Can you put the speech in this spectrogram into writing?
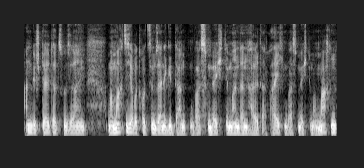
Angestellter zu sein. Man macht sich aber trotzdem seine Gedanken, was möchte man dann halt erreichen, was möchte man machen.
